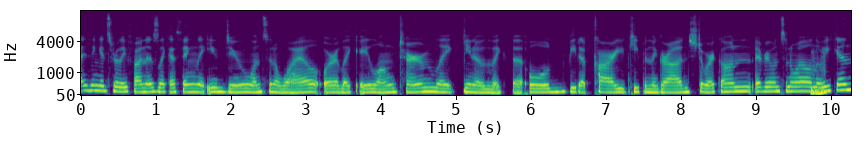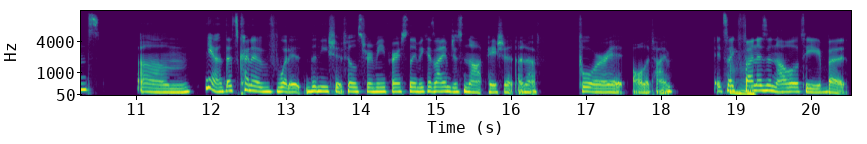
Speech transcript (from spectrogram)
I think it's really fun as like a thing that you do once in a while or like a long term, like, you know, like the old beat up car you keep in the garage to work on every once in a while on Mhm. the weekends. Um, yeah, that's kind of what it the niche it feels for me personally because I am just not patient enough for it all the time. It's like Mhm. fun as a novelty, but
